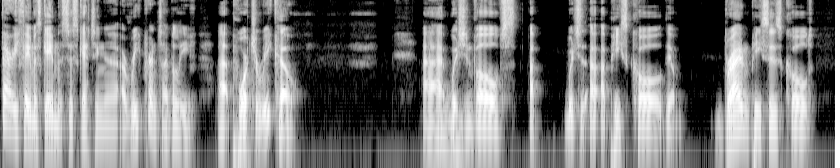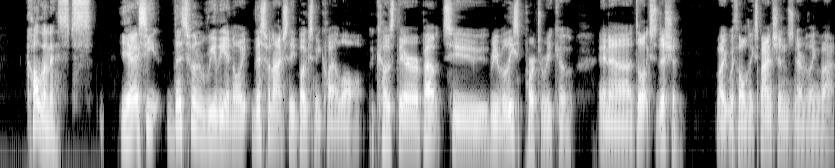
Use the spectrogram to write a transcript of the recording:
very famous game that's just getting a, a reprint, I believe, uh, Puerto Rico, uh, Mm. which involves a which is a, a piece called you know, brown pieces called colonists. Yeah, see, this one really annoy. This one actually bugs me quite a lot because they're about to re-release Puerto Rico in a deluxe edition, like with all the expansions and everything like that.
